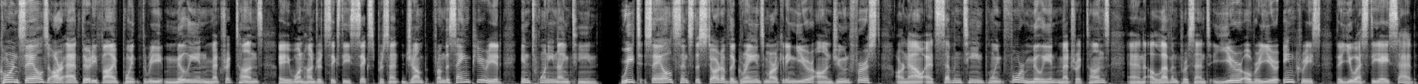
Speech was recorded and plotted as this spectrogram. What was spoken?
Corn sales are at 35.3 million metric tons, a 166% jump from the same period in 2019. Wheat sales since the start of the grains marketing year on June 1st are now at 17.4 million metric tons, an 11% year over year increase, the USDA said.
